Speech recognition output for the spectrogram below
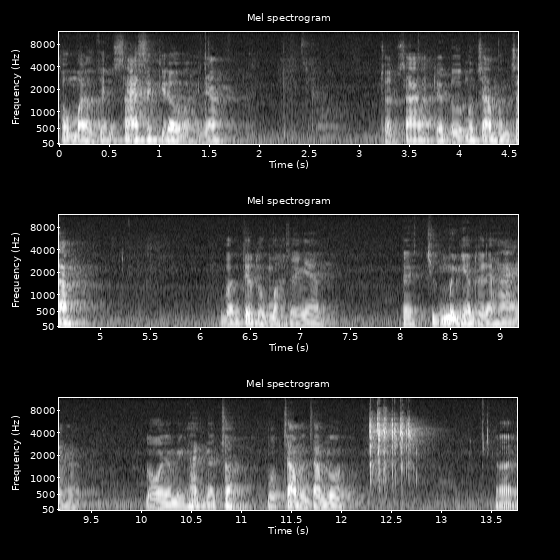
Không bao giờ chuyện sai sịch đâu cả nha chuẩn xác là tuyệt đối 100% vẫn tiếp tục mở cho anh em. Để chứng minh em thấy là hàng đồ nhà mình hack là chuẩn 100% luôn. Đấy,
